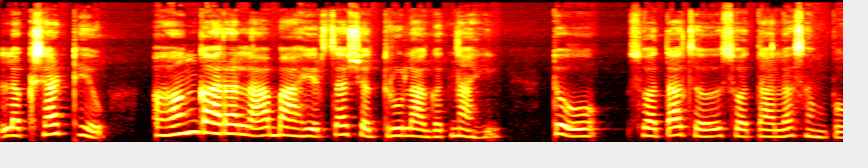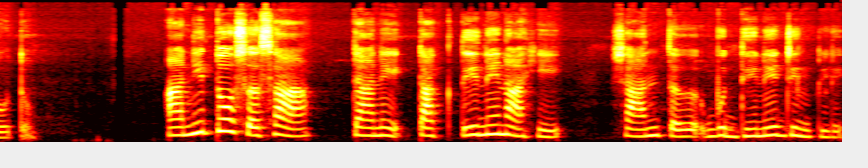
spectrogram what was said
लक्षात ठेव अहंकाराला बाहेरचा शत्रू लागत नाही. तो स्वतःचं स्वतःला संपवतो. आणि तो ससा त्याने ताकदीने नाही शांत बुद्धीने जिंकले.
